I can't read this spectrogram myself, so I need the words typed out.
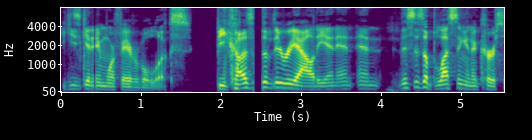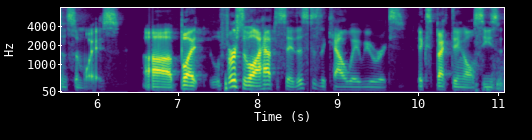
he's getting more favorable looks because of the reality. And, and, and this is a blessing and a curse in some ways. Uh, but first of all, I have to say this is the Callaway we were ex- expecting all season.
